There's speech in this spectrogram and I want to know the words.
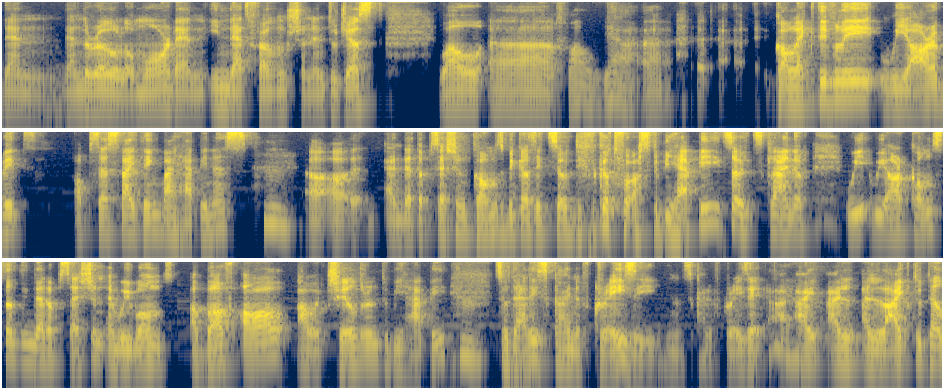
than than the role or more than in that function and to just well uh well yeah uh, uh, collectively we are a bit obsessed i think by happiness mm. uh, uh, and that obsession comes because it's so difficult for us to be happy so it's kind of we we are constant in that obsession and we want above all our children to be happy mm. so that is kind of crazy it's kind of crazy yeah. I, I i like to tell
